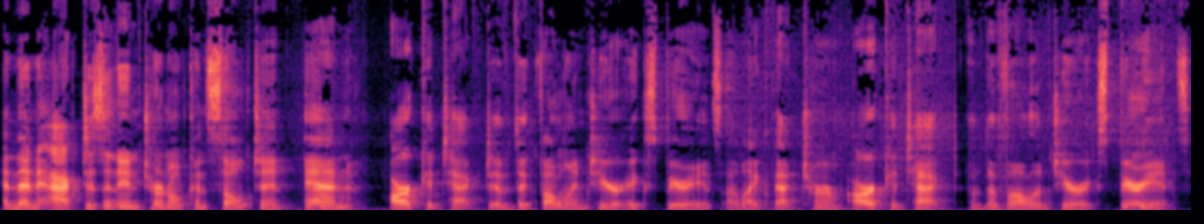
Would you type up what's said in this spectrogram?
And then act as an internal consultant and architect of the volunteer experience. I like that term, architect of the volunteer experience.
